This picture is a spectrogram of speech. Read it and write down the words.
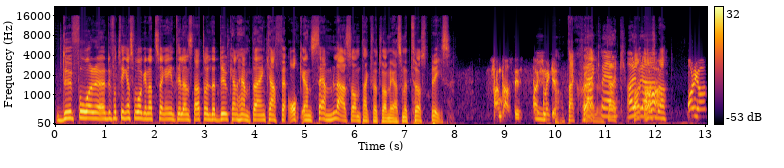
du får, eh, du får tvinga svågern att svänga in till en Statoil där du kan hämta en kaffe och en semla som tack för att du var med, som ett tröstpris. Fantastiskt. Tack så mycket. Ja, tack själv! Tack själv. Tack. Ha det Ha, bra. ha det så bra! Ha det gott!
